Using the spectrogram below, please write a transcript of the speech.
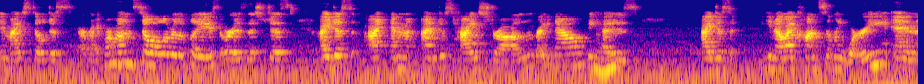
am I still just are my hormones still all over the place or is this just I just I am I'm just high strung right now mm-hmm. because mm-hmm. I just you know I constantly worry and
